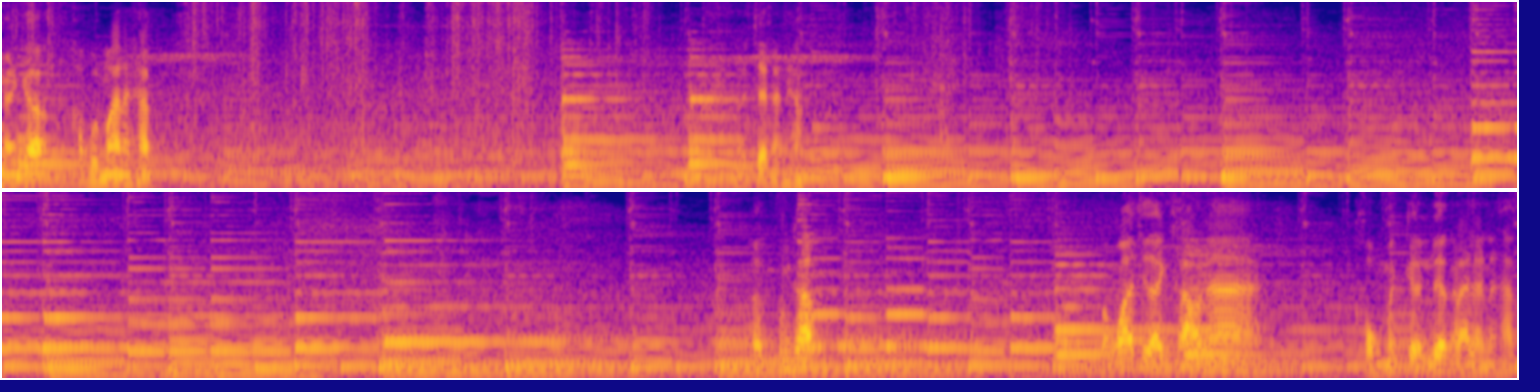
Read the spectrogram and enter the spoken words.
งั้นก็ขอบคุณมากนะครับแล้วเจอกันครับ เออคุณครับห วังว่าเจอกันคราวหน้า คงไม่เกิดเรื่องอะไรแล้วนะครับ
